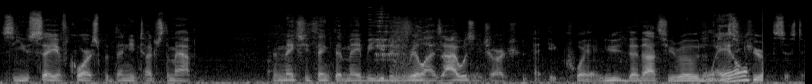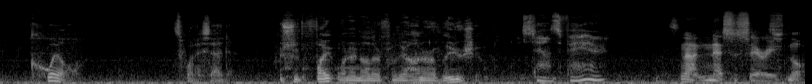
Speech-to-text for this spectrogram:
So you say, of course, but then you touch the map. It makes you think that maybe you didn't realize I was in charge. Hey, Quail, you, that, that's your own Whale? insecure assisting. Quill. That's what I said. You should fight one another for the honor of leadership. Sounds fair. It's not necessary. It's not.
